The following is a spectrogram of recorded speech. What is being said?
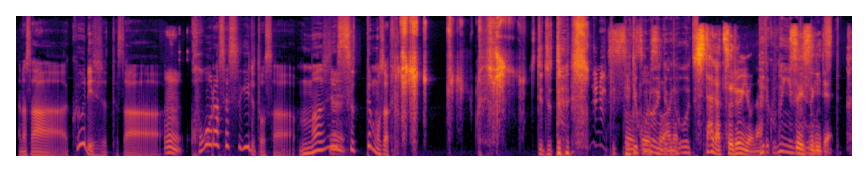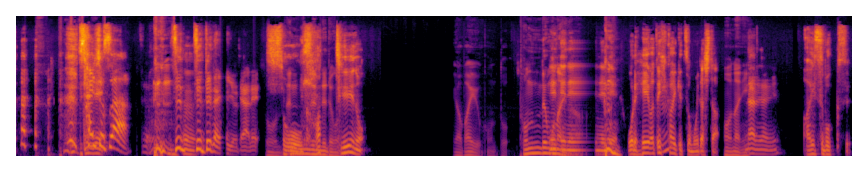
あのさ、クーリッシュってさ、うん。凍らせすぎるとさ、マジで吸ってもさ、ってずっと出てこないんだけあど、の舌がつるんよな出。てこないんやけど。吸いすぎて。最初さ、全然出ないよね、あれ。そう、全かって然出こないえの。やばいよ、ほんと。とんでもねえないな。ねえねえねえねえ俺平和的解決思い出した。あ、何？なになにアイスボックス。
